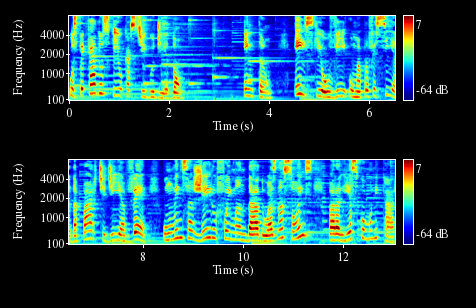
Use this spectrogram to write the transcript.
Os pecados e o castigo de Edom. Então, Eis que ouvi uma profecia da parte de Yahvé, um mensageiro foi mandado às nações para lhes comunicar:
